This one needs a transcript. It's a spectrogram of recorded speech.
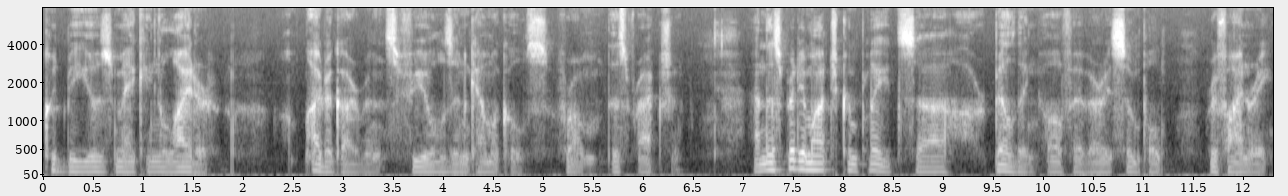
could be used making lighter hydrocarbons, fuels, and chemicals from this fraction. And this pretty much completes uh, our building of a very simple refinery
